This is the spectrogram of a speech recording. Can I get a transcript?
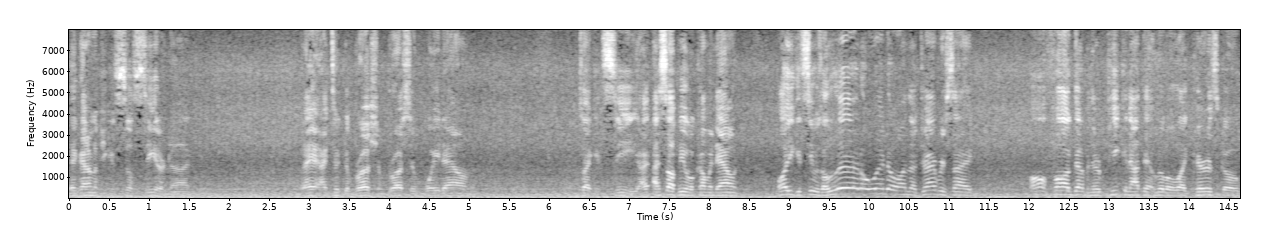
Like, I don't know if you can still see it or not. But I, I took the brush and brushed it way down so I could see. I, I saw people coming down all you could see was a little window on the driver's side all fogged up and they're peeking out that little like periscope.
